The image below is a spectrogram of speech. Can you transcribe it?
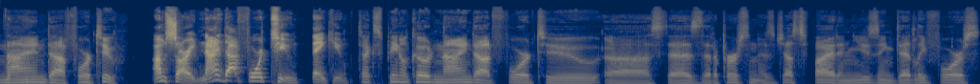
9.42. I'm sorry, 9.42. Thank you. Texas Penal Code 9.42 uh, says that a person is justified in using deadly force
